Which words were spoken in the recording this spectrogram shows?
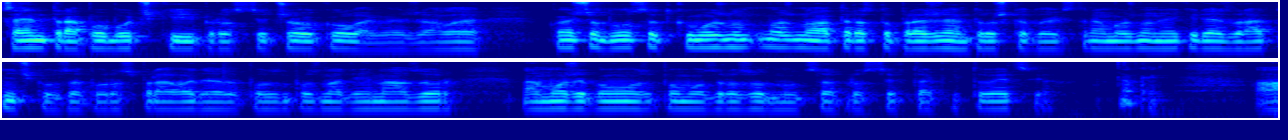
centra, pobočky, proste čokoľvek, vieš, ale v konečnom dôsledku možno, možno a teraz to preženiem troška do extrému, možno niekedy aj s vrátničkou sa porozprávať a poznať jej názor nám môže pomôcť, pomôcť rozhodnúť sa proste v takýchto veciach. OK. A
